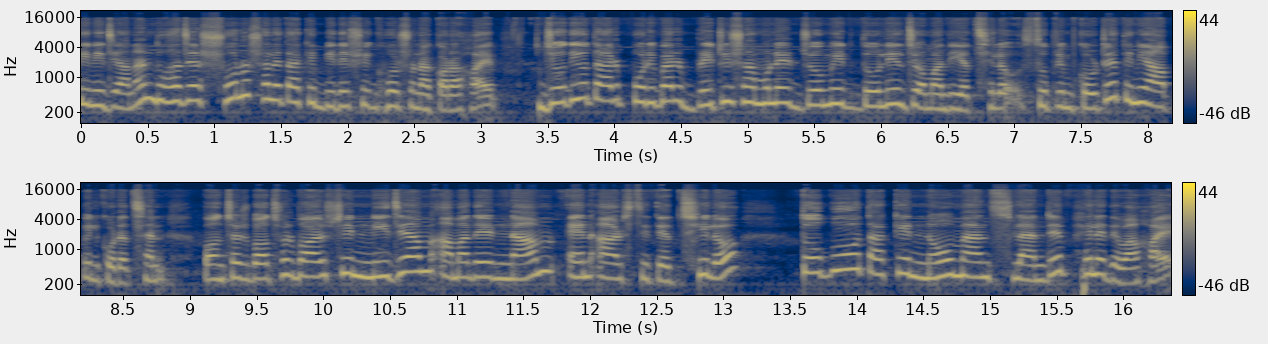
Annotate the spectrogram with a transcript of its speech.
তিনি জানান দু হাজার ষোলো সালে তাকে বিদেশি ঘোষণা করা হয়। যদিও তার পরিবার ব্রিটিশ আমলের জমির দলিল জমা দিয়েছিল, সুপ্রিম কোর্টে তিনি আপিল করেছেন। পঞ্চাশ বছর বয়সী নিজাম আমাদের নাম এনআরসিতে ছিল তবুও তাকে নো ম্যানস ল্যান্ডে ফেলে দেওয়া হয়।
